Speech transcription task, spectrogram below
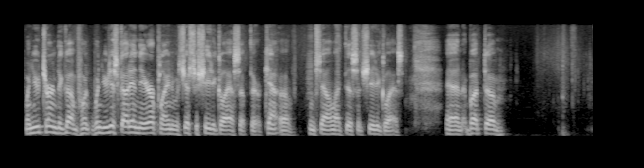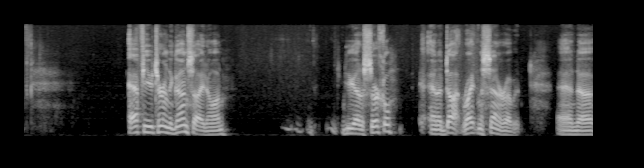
When you turned the gun, when, when you just got in the airplane, it was just a sheet of glass up there. Can't, uh, comes down like this, a sheet of glass. And but um, after you turn the gun sight on, you got a circle and a dot right in the center of it, and uh,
